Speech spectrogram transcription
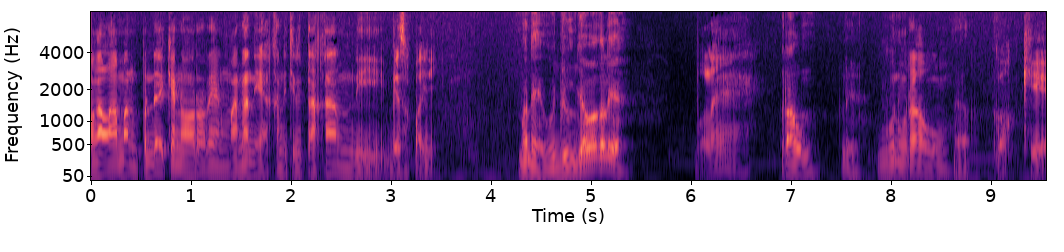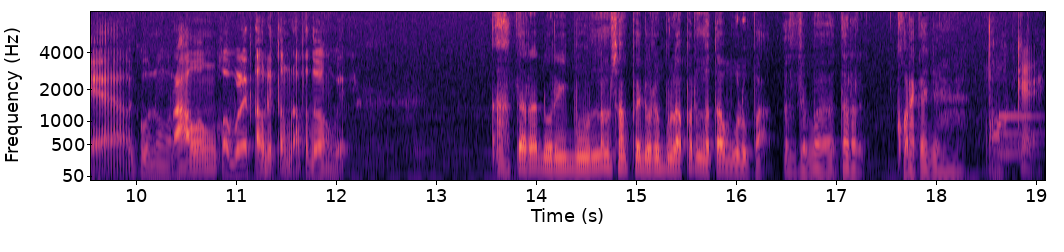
pengalaman pendakian horor yang mana nih akan diceritakan di besok pagi? mana ya? Ujung Jawa kali ya? Boleh. Raung kali ya? Gunung Raung. Ya. Gokil. Gunung Raung, kalau boleh tahu di tahun berapa tuh Bang Ube? Antara 2006 sampai 2008 nggak tahu gue lupa. Coba ter korek aja. Oke.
